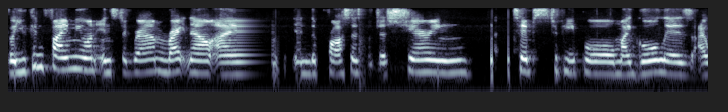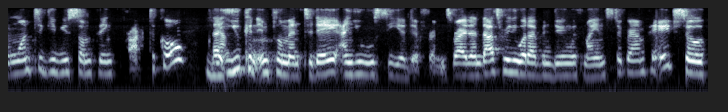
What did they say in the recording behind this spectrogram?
but you can find me on Instagram. Right now I'm in the process of just sharing tips to people. My goal is I want to give you something practical yeah. that you can implement today, and you will see a difference, right? And that's really what I've been doing with my Instagram page. So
